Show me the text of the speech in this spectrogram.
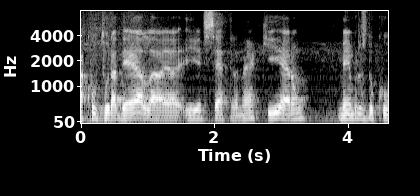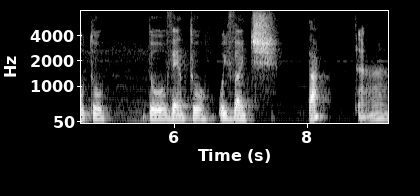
a cultura dela eh, e etc, né? Que eram membros do culto do vento uivante, tá? Tá.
